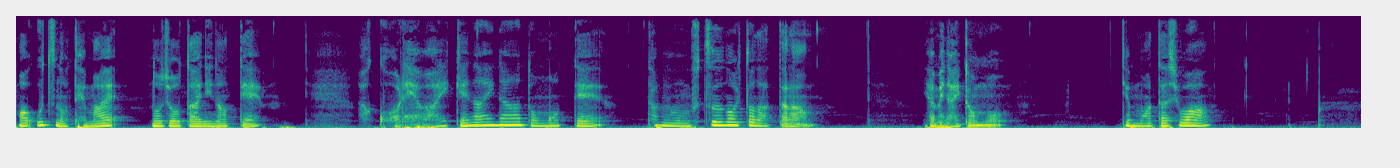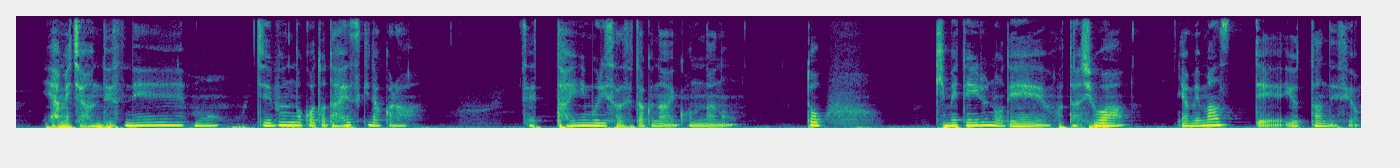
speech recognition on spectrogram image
まあ、うつの手前の状態になって、あ、これはいけないなと思って、多分普通の人だったら、やめないと思う。でも私は、やめちゃうんですね。もう、自分のこと大好きだから、絶対に無理させたくない、こんなの。と、決めているので、私は、やめますって言ったんですよ。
